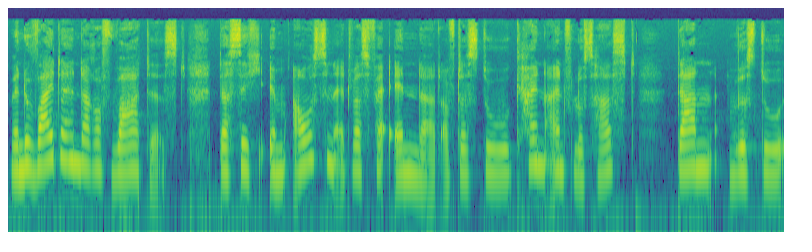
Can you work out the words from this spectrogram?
Wenn du weiterhin darauf wartest, dass sich im Außen etwas verändert, auf das du keinen Einfluss hast, dann wirst du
